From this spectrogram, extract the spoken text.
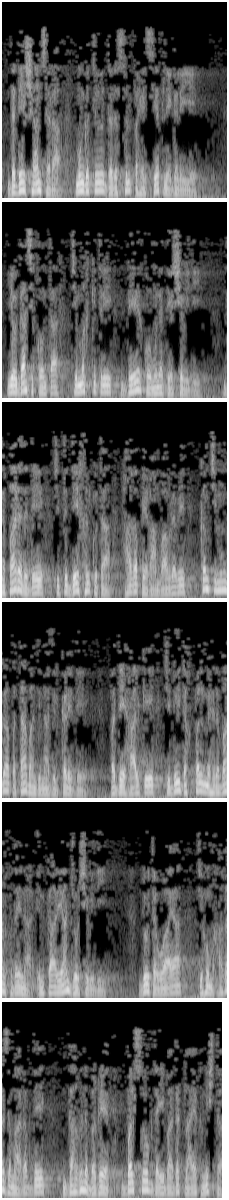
د دې شان سره مونږ ته د رسول په حیثیت لېږلې یې یو داسې قوم ته چې مخکې ترې ډېر قومونه تیر شوي دي د پاره د دې چې ته دې خلکو ته هغه پیغام واوروې کم چې مونږه پتا باندې نازل کړي دي په دې حال کې چې دوی د خپل مهربان خدای نه انکاریان جوړ شوي دي دوی ته وایا چې هم هغه زما رب دی داغه نه بغیر بل څوک د عبادت لایق نشته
